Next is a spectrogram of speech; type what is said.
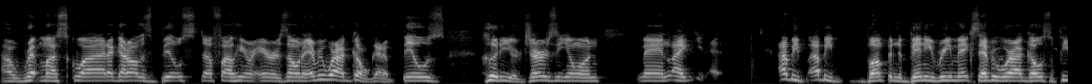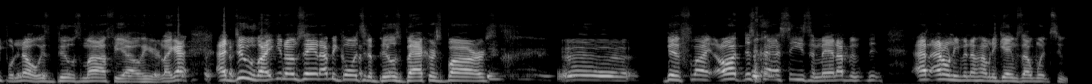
I rep my squad. I got all this Bills stuff out here in Arizona. Everywhere I go, got a Bills hoodie or jersey on. Man, like I'll be I'll be bumping the Benny remix everywhere I go, so people know it's Bills Mafia out here. Like I I do, like you know what I'm saying. I'll be going to the Bills backers bars. been flying all this past season, man. I've been I, I don't even know how many games I went to.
